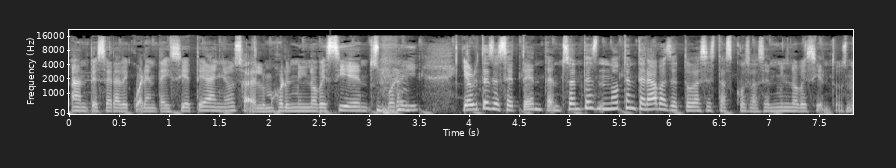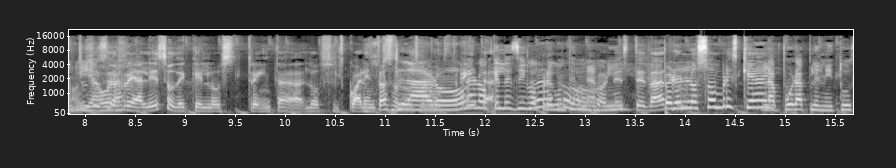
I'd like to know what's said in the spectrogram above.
antes era de 47 años, a lo mejor en 1900, por ahí, y ahorita es de 70. Entonces antes no te enterabas de todas estas cosas en 1900, ¿no? Entonces y ahora... es real eso de que los 30, los 40 son Claro, los nuevos 30. Claro, ¿qué les digo? Claro. Pregúntenme a Con mí. esta edad. Pero en los hombres, ¿qué hay? La pura plenitud.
